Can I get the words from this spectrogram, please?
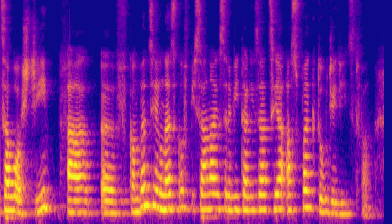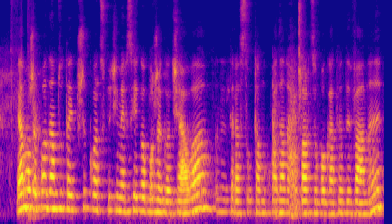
całości, a y, w konwencji UNESCO wpisana jest rewitalizacja aspektów dziedzictwa. Ja może podam tutaj przykład z Pycimierskiego Bożego Ciała. Teraz są tam układane bardzo bogate dywany,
